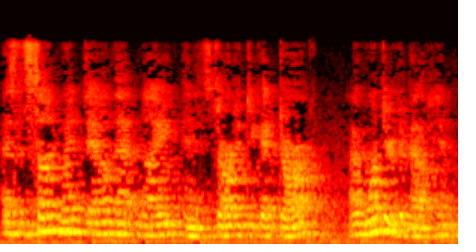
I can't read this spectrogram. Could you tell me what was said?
As the sun went down that night and it started to get dark, I wondered about him.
